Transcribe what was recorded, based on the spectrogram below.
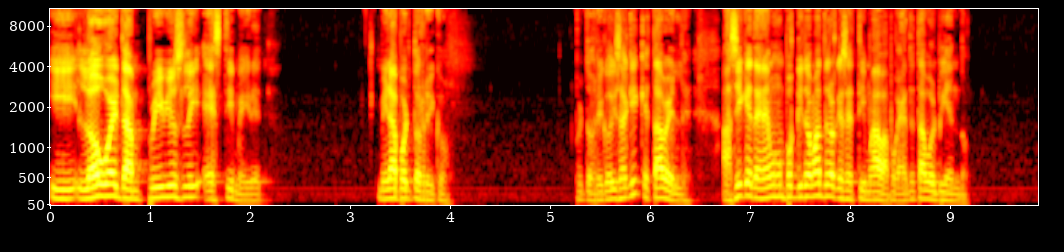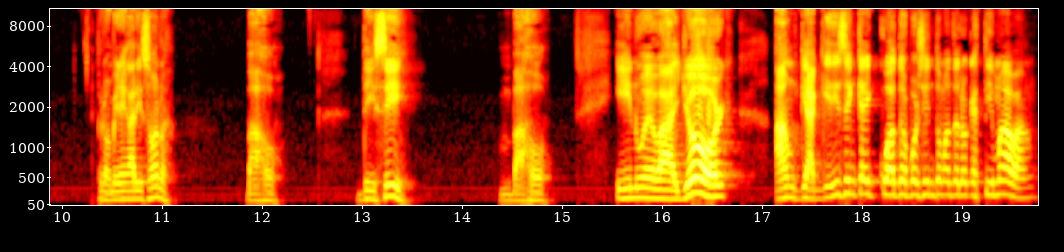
y lower than previously estimated. Mira Puerto Rico. Puerto Rico dice aquí que está verde. Así que tenemos un poquito más de lo que se estimaba, porque la gente está volviendo. Pero miren Arizona, bajó. DC, bajó. Y Nueva York, aunque aquí dicen que hay 4% más de lo que estimaban,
